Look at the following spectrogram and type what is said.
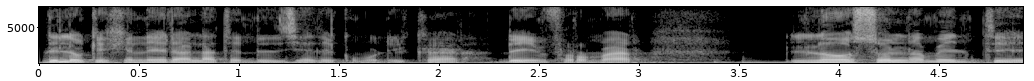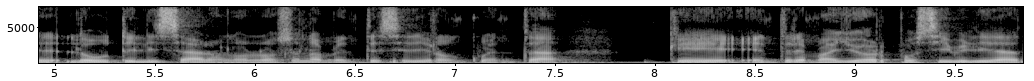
de lo que genera la tendencia de comunicar, de informar. No solamente lo utilizaron no solamente se dieron cuenta que entre mayor posibilidad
